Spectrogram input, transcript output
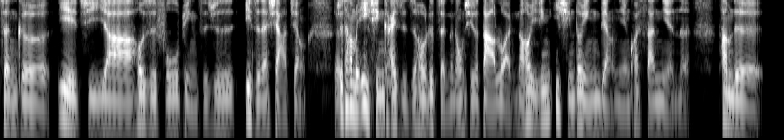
整个业绩呀、啊，或者是服务品质，就是一直在下降。就他们疫情开始之后，就整个东西都大乱。然后已经疫情都已经两年快三年了，他们的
